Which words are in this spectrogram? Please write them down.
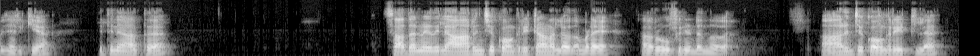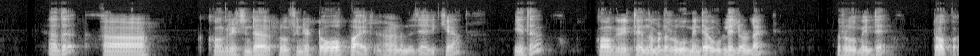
വിചാരിക്കുക. ഇതിനകത്ത് സാധാരണ ഇതിൽ ആറിഞ്ച് കോൺക്രീറ്റ് ആണല്ലോ നമ്മുടെ റൂഫിനിടുന്നത് ആറിഞ്ച് കോൺക്രീറ്റിൽ അത് കോൺക്രീറ്റിന്റെ റൂഫിന്റെ ടോപ്പ് ആയി ആണെന്ന് വിചാരിക്കുക. ഇത് കോൺക്രീറ്റ് നമ്മുടെ റൂമിന്റെ ഉള്ളിലുള്ള റൂമിന്റെ ടോപ്പ്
